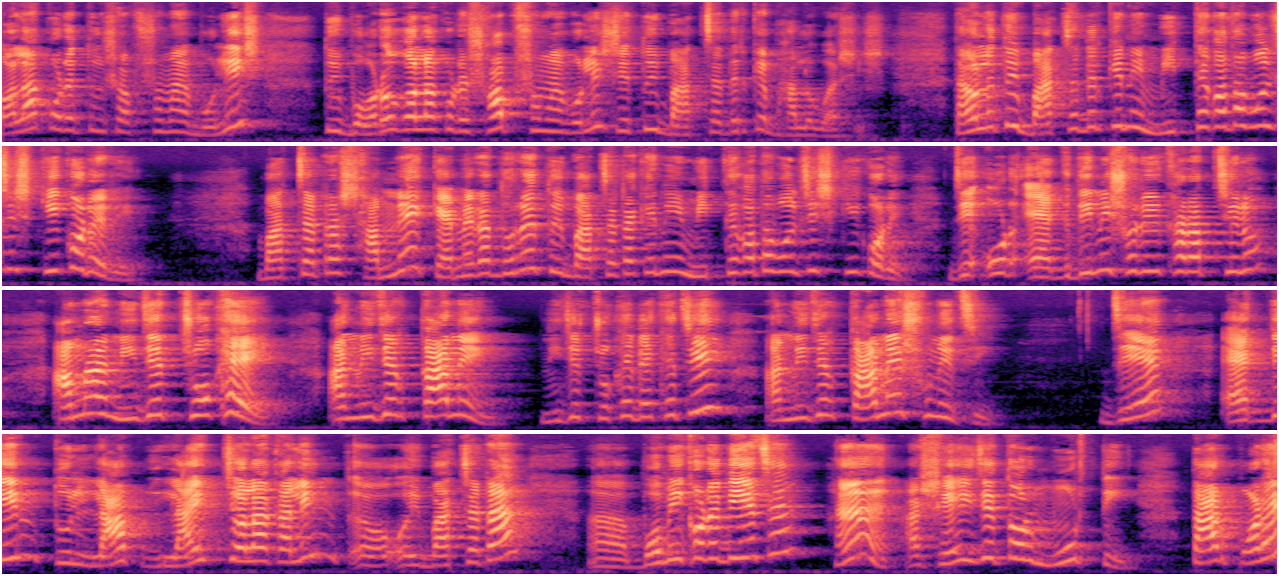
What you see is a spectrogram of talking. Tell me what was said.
গলা করে তুই সবসময় বলিস, তুই বড় গলা করে সব সময় বলিস যে তুই বাচ্চাদেরকে ভালোবাসিস। তাহলে তুই বাচ্চাদেরকে নিয়ে মিথ্যে কথা বলছিস কি করে রে? বাচ্চাটার সামনে ক্যামেরা ধরে তুই বাচ্চাটাকে নিয়ে মিথ্যে কথা বলছিস কি করে? যে ওর একদিনই শরীর খারাপ ছিল। আমরা নিজের চোখে আর নিজের কানে, নিজের চোখে দেখেছি আর নিজের কানে শুনেছি যে একদিন তুই লাভ লাইভ চলাকালীন ওই বাচ্চাটা বমি করে দিয়েছে হ্যাঁ? আর সেই যে তোর মূর্তি, তারপরে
